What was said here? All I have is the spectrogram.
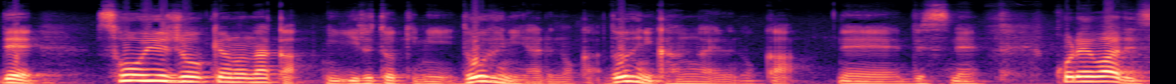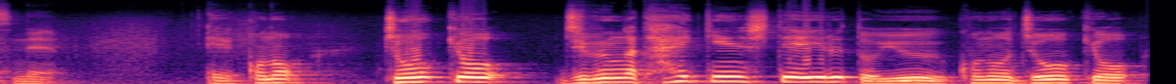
でそういう状況の中にいる時にどういうふうにやるのかどういうふうに考えるのか、えーですね。これはですねえーこの状況自分が体験しているというこの状況、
